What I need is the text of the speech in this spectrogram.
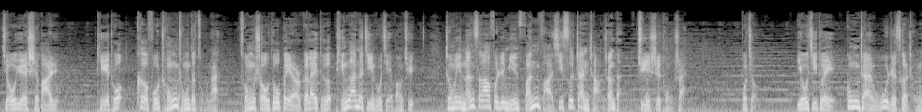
九月十八日，铁托克服重重的阻难，从首都贝尔格莱德平安地进入解放区。成为南斯拉夫人民反法西斯战场上的军事统帅。不久，游击队攻占乌日策城，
